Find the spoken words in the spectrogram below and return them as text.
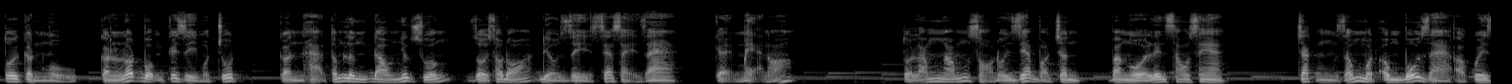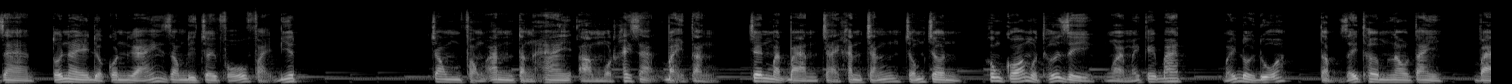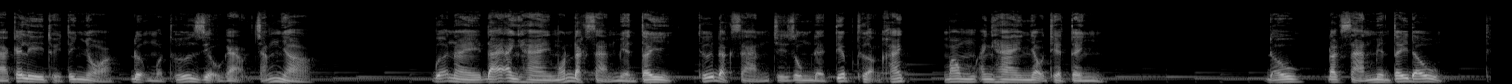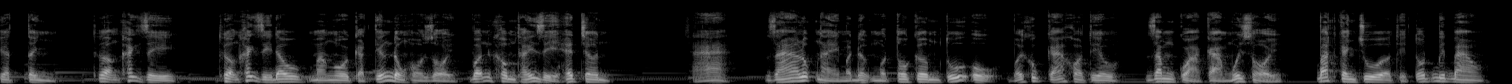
Tôi cần ngủ, cần lót bụng cái gì một chút, cần hạ tấm lưng đau nhức xuống, rồi sau đó điều gì sẽ xảy ra, kệ mẹ nó tôi lóng ngóng xỏ đôi dép vào chân và ngồi lên sau xe. Chắc giống một ông bố già ở quê gia, tối nay được con gái dòng đi chơi phố phải biết. Trong phòng ăn tầng hai ở một khách sạn bảy tầng, trên mặt bàn trải khăn trắng trống trơn, không có một thứ gì ngoài mấy cái bát, mấy đôi đũa, tập giấy thơm lau tay và cái ly thủy tinh nhỏ đựng một thứ rượu gạo trắng nhờ bữa này đãi anh hai món đặc sản miền tây thứ đặc sản chỉ dùng để tiếp thượng khách. Mong anh hai nhậu thiệt tình. Đâu? Đặc sản miền tây đâu? Thiệt tình. Thượng khách gì? Thượng khách gì đâu mà ngồi cả tiếng đồng hồ rồi vẫn không thấy gì hết trơn. Chà, giá lúc này mà được một tô cơm tú ủ với khúc cá kho tiêu, dăm quả cà muối sổi bát canh chua thì tốt biết bao.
